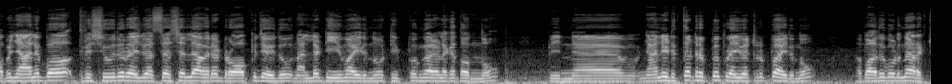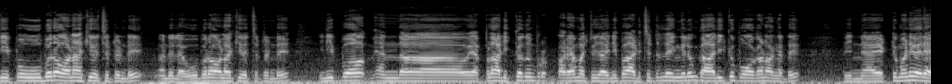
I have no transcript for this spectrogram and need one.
അപ്പൊ ഞാനിപ്പോ തൃശ്ശൂർ റെയിൽവേ സ്റ്റേഷനിൽ അവരെ ഡ്രോപ്പ് ചെയ്തു. നല്ല ടീമായിരുന്നു ടിപ്പും കാര്യങ്ങളൊക്കെ തന്നു. പിന്നെ ഞാൻ എടുത്ത ട്രിപ്പ് പ്രൈവറ്റ് ട്രിപ്പ് ആയിരുന്നു. അപ്പൊ അത് കൊടുന്ന് ഇറക്കി. ഇപ്പൊ ഊബർ ഓൺ ആക്കി വെച്ചിട്ടുണ്ട്. കണ്ടില്ലേ? ഊബർ ഓൺ ആക്കി വെച്ചിട്ടുണ്ട്. ഇനിയിപ്പോ എന്താ എപ്പോഴും അടിക്കൊന്നും പറയാൻ പറ്റില്ല ഇനിയിപ്പോ അടിച്ചിട്ടില്ലെങ്കിലും കാലിക്ക് പോകണം അങ്ങട്ട്. പിന്നെ എട്ട് മണി വരെ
